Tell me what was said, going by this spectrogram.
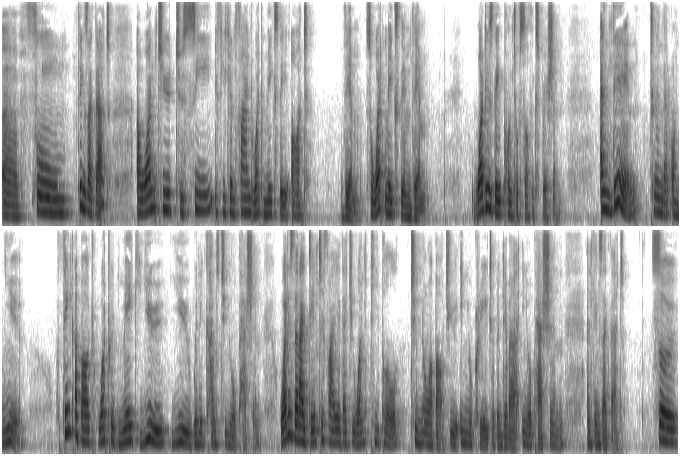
uh, film, things like that. I want you to see if you can find what makes their art them. So, what makes them them? What is their point of self expression? And then turn that on you. Think about what would make you you when it comes to your passion. What is that identifier that you want people to know about you in your creative endeavor, in your passion, and things like that? So,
